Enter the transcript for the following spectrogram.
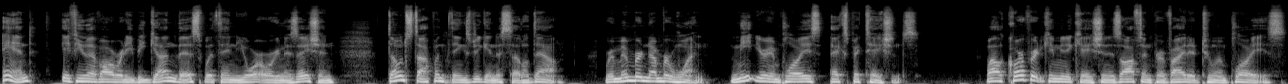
And if you have already begun this within your organization, don't stop when things begin to settle down. Remember number one meet your employees' expectations. While corporate communication is often provided to employees,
